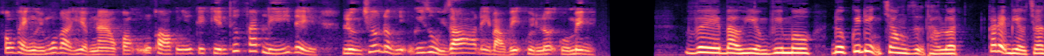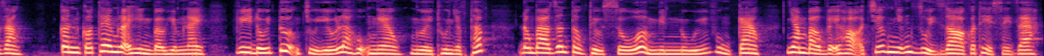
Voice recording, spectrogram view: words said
Không phải người mua bảo hiểm nào cũng có những cái kiến thức pháp lý để lường trước được những cái rủi ro để bảo vệ quyền lợi của mình. Về bảo hiểm vi mô được quy định trong dự thảo luật, các đại biểu cho rằng cần có thêm loại hình bảo hiểm này vì đối tượng chủ yếu là hộ nghèo, người thu nhập thấp, đồng bào dân tộc thiểu số ở miền núi, vùng cao nhằm bảo vệ họ trước những rủi ro có thể xảy ra.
